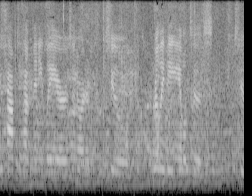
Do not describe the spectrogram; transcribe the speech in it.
you have to have many layers in order to really being able to to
